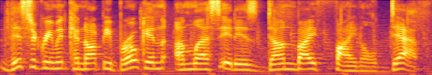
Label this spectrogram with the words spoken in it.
this agreement cannot be broken unless it is done by final death.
